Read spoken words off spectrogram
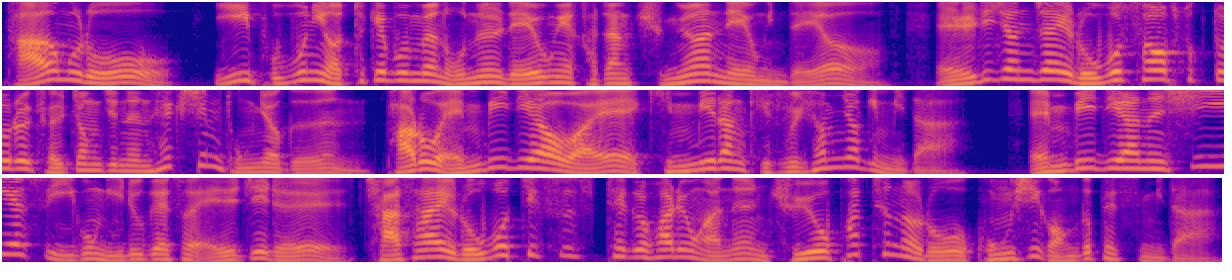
다음으로 이 부분이 어떻게 보면 오늘 내용의 가장 중요한 내용인데요. LG전자의 로봇 사업 속도를 결정짓는 핵심 동력은 바로 엔비디아와의 긴밀한 기술 협력입니다. 엔비디아는 CES 2026에서 LG를 자사의 로보틱스 스택을 활용하는 주요 파트너로 공식 언급했습니다.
